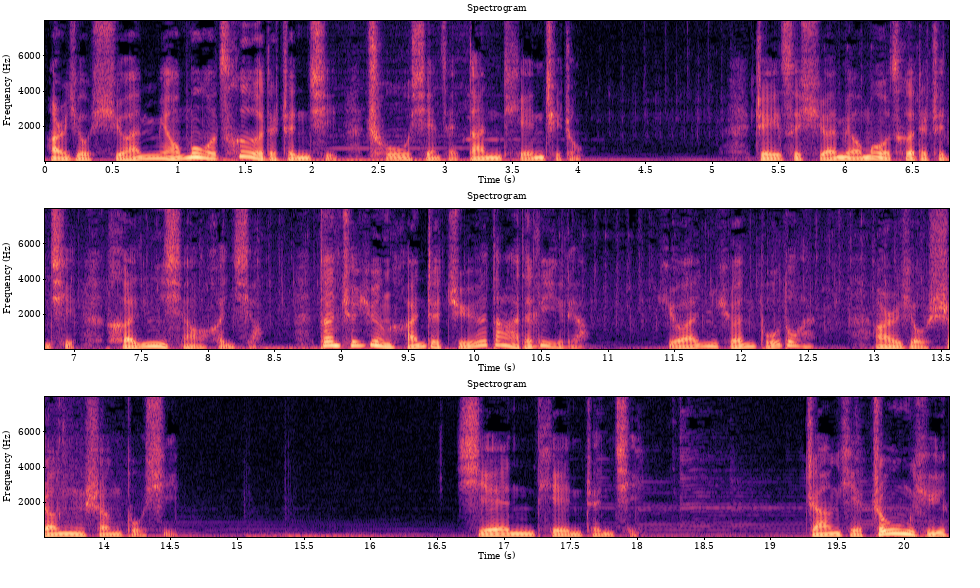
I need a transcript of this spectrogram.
而又玄妙莫测的真气出现在丹田之中。这次玄妙莫测的真气很小很小，但却蕴含着绝大的力量，源源不断而又生生不息。先天真气，张掖终于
